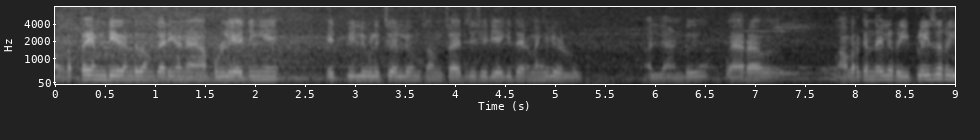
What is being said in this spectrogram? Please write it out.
അവിടുത്തെ എം ഡിയെ കണ്ട് സംസാരിക്കാൻ ആ പുള്ളിയായിട്ട് എച്ച് പിയിൽ വിളിച്ച് വല്ലതും സംസാരിച്ച് ശരിയാക്കി തരണമെങ്കിലേ ഉള്ളൂ. അല്ലാണ്ട് വേറെ അവർക്ക് എന്തായാലും റീപ്ലേസ് റീ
